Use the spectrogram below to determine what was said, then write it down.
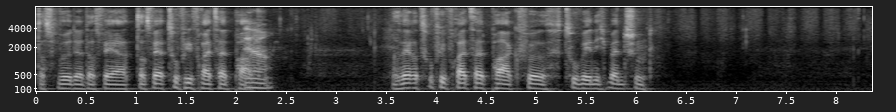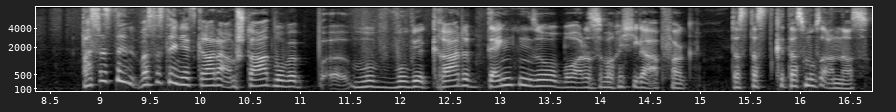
das würde, das wäre, das wäre zu viel Freizeitpark. Ja. Das wäre zu viel Freizeitpark für zu wenig Menschen. Was ist denn, was ist denn jetzt gerade am Start, wo wir, wo, wo wir gerade denken, so, boah, das ist aber richtiger Abfuck. Das, das, das muss anders.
